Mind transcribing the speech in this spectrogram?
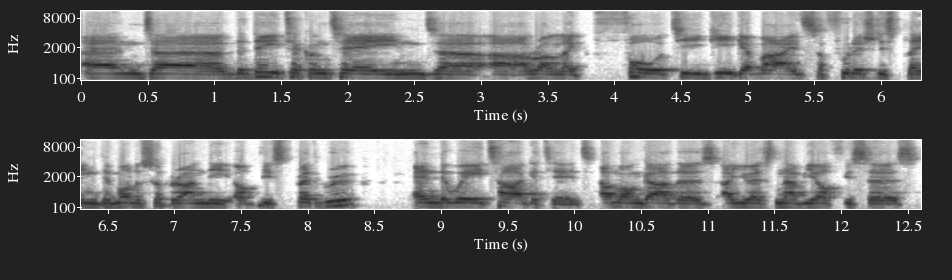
and uh, the data contained uh, uh around like 40 gigabytes of footage displaying the modus operandi of this threat group and the way it targeted, among others, a US Navy officers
